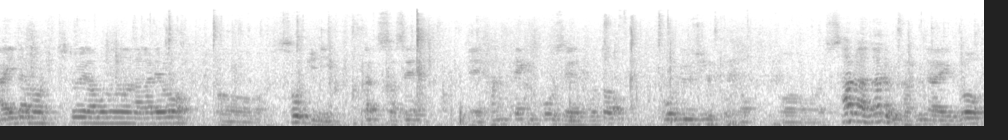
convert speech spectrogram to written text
間の人や物の流れを早期に復活させ、え反転攻勢のもと交流人口のさらなる拡大を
